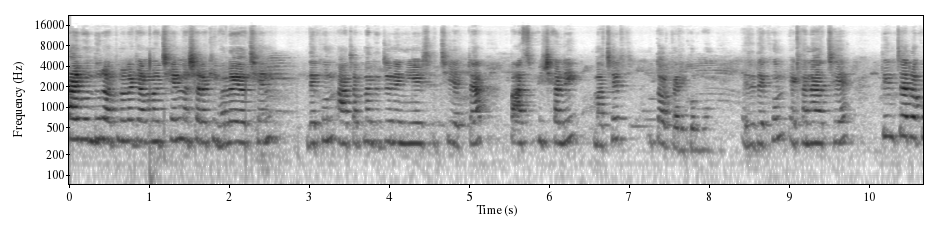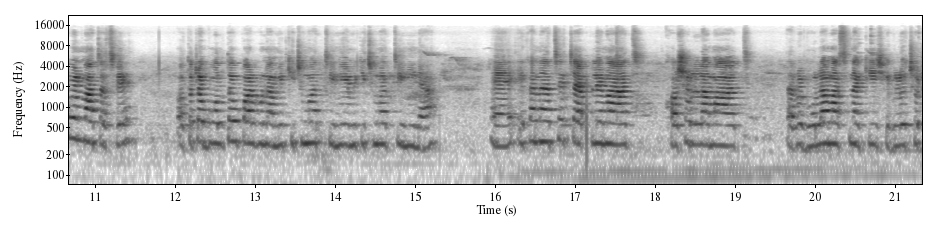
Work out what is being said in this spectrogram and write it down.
হাই বন্ধুরা, আপনারা কেমন আছেন? আশা রাখি ভালোই আছেন। দেখুন, আজ আপনাদের জন্য নিয়ে এসেছি একটা পাঁচ মিশালি মাছের তরকারি করব। এই যে দেখুন, এখানে আছে তিন চার রকমের মাছ আছে। অতটা বলতেও পারব না আমি কিছু মাছ চিনি, আমি কিছু মাছ চিনি না। এখানে আছে চ্যাপলে মাছ, খসল্লা মাছ, তারপরে ভোলা মাছ নাকি, সেগুলো ছোট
